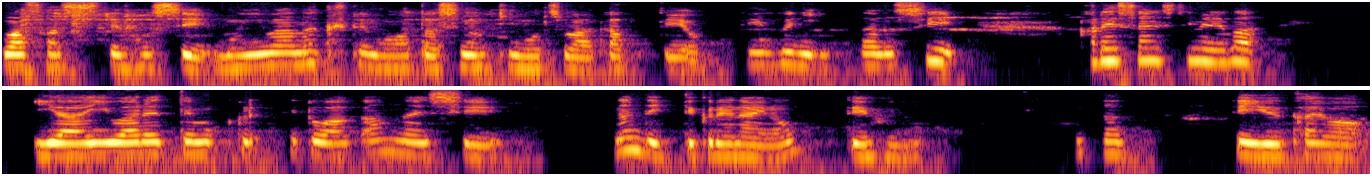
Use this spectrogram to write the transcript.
ま、察してほしい。もう言わなくても私の気持ち分かってよっていう風になるし彼氏さんにしてみればいや、言われてもくれとわかんないし、なんで言ってくれないのっていうふうになっていう会話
